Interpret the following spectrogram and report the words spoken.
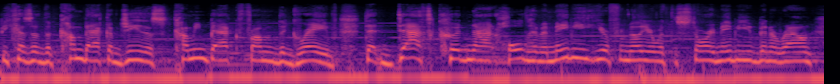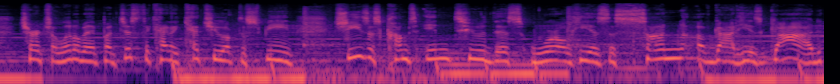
because of the comeback of Jesus coming back from the grave, that death could not hold him. And maybe you're familiar with the story. Maybe you've been around church a little bit, but just to kind of catch you up to speed, Jesus comes into this world. He is the Son of God. He is God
